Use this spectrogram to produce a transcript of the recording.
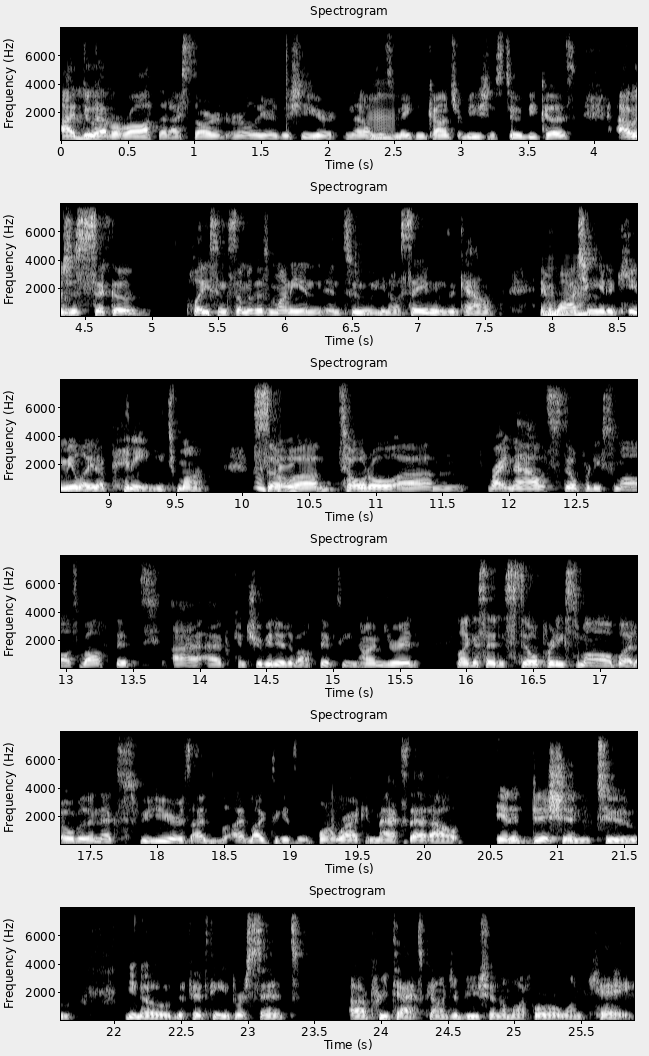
I do have a Roth that I started earlier this year, and that I was mm. just making contributions to because I was just sick of placing some of this money in, into you know savings account and mm-hmm. watching it accumulate a penny each month. Okay. So um, total um, right now it's still pretty small. It's about 50, I, have contributed about fifteen hundred like I said, it's still pretty small, but over the next few years, I'd, I'd like to get to the point where I can max that out in addition to, you know, the 15% uh, pre-tax contribution on my 401k.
